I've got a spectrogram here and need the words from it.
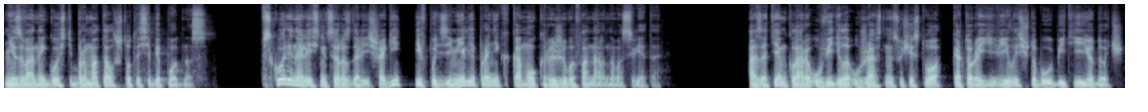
Незваный гость бормотал что-то себе под нос. Вскоре на лестнице раздались шаги, и в подземелье проник комок рыжего фонарного света. А затем Клара увидела ужасное существо, которое явилось, чтобы убить ее дочь.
